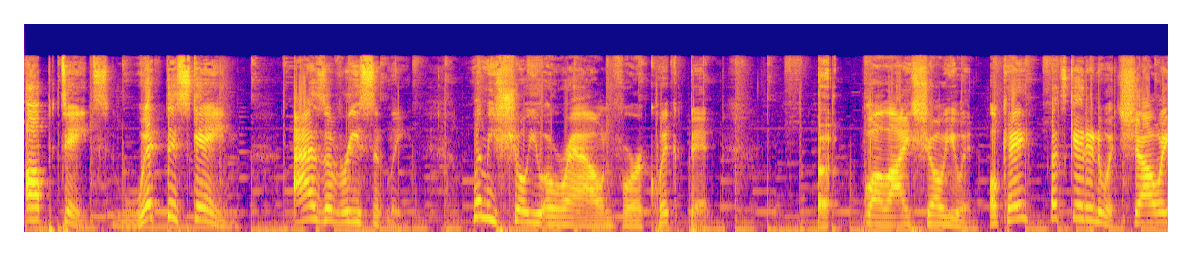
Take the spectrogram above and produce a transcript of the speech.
updates with this game as of recently. Let me show you around for a quick bit while I show you it. Okay, let's get into it, shall we?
